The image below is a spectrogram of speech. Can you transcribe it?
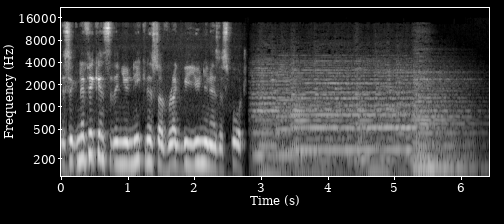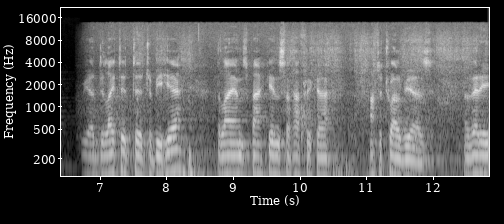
the significance and the uniqueness of rugby union as a sport. We are delighted to, to be here. The Lions back in South Africa after 12 years. A very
